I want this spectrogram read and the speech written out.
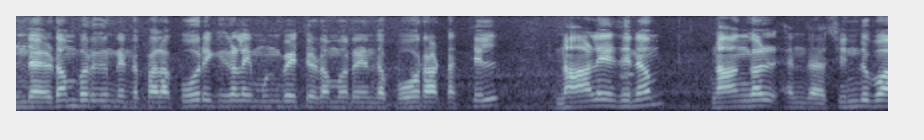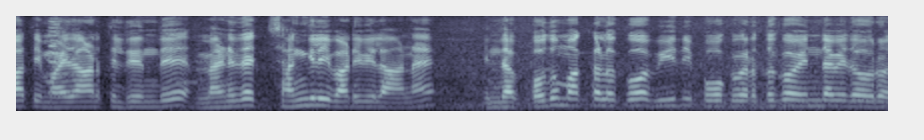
இந்த இடம்பெறுகின்ற இந்த பல கோரிக்கைகளை முன்வைத்து இடம்பெறுகின்ற இந்த போராட்டத்தில் நாளைய தினம் நாங்கள் இந்த சிந்துபாத்தி மைதானத்திலிருந்து மனித சங்கிலி வடிவிலான இந்த பொதுமக்களுக்கோ வீதி போக்குவரத்துக்கோ எந்தவித ஒரு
